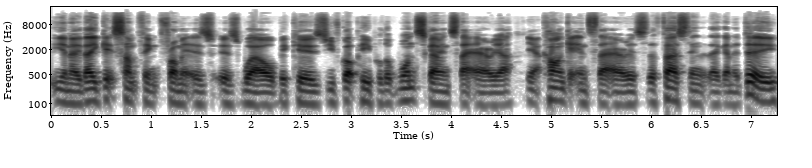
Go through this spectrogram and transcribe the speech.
you know they get something from it as as well because you've got people that want to go into that area Yeah. can't get into that area so the first thing that they're going to do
